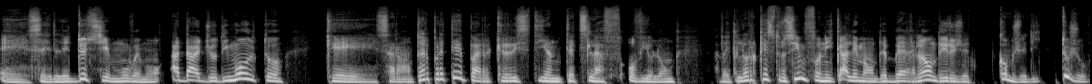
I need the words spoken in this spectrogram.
Et c'est le deuxième mouvement, Adagio di molto, qui sera interprété par Christian Tetzlaff au violon avec l'orchestre symphonique allemand de Berlin dirigé comme je dis toujours,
